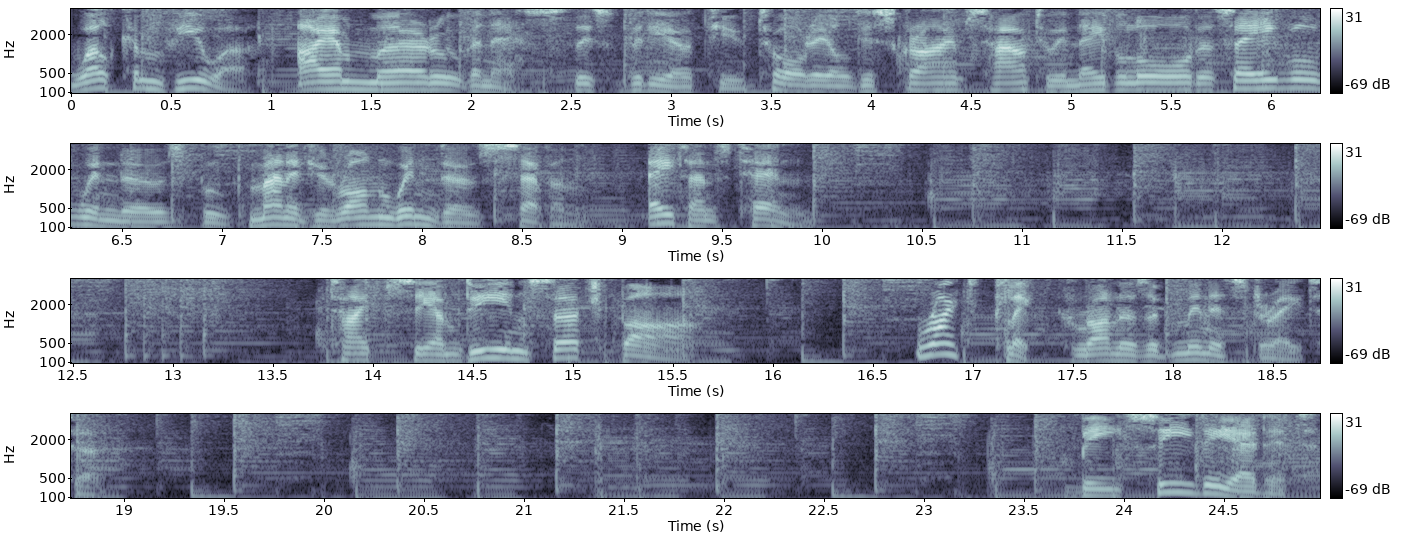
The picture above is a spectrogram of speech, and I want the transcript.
Welcome viewer, I am S. This video tutorial describes how to enable or disable Windows Boot Manager on Windows 7, 8 and 10. Type CMD in search bar. Right-click Run as Administrator. BCD Edit.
